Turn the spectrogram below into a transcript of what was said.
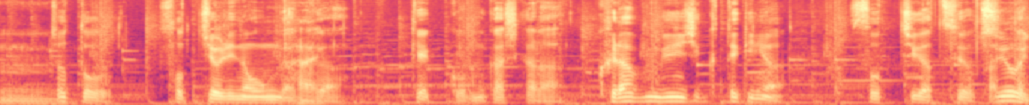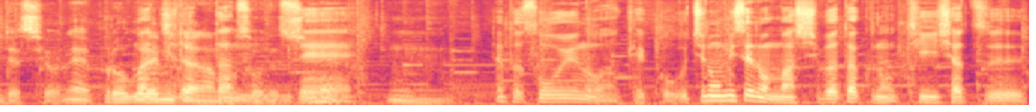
うん、ちょっとそっち寄りの音楽はが結構昔からクラブミュージック的にはそっちが強かった。強いですよね。プログレみたいなのもそうですし、ね。うんやっぱそういうのは結構うちのお店のマッシュバタックの T シャツ、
